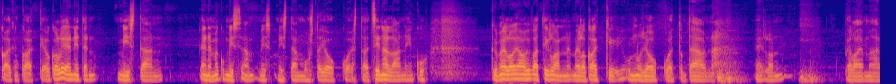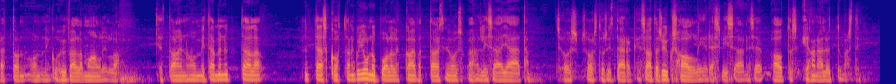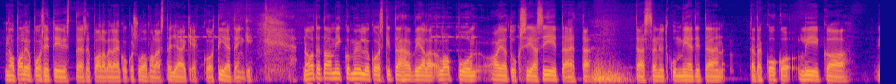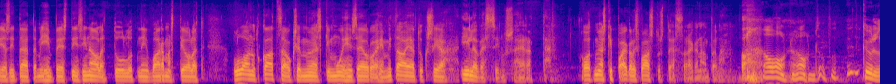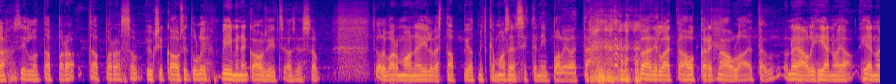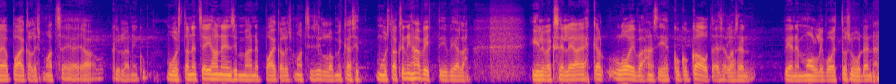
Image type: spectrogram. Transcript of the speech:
kaiken kaikkiaan, joka oli eniten mistään, enemmän kuin missään, mistään muusta joukkueesta. Et sinällään niin kuin, kyllä meillä on ihan hyvä tilanne. Meillä on kaikki joukkueet on täynnä. Meillä on pelaajamäärät on, on niin kuin hyvällä mallilla. Että ainoa, mitä me nyt täällä nyt tässä kohtaa niin junnupuolelle kaivattaisiin, olisi vähän lisää jäätä. Se olisi, se olisi tosi tärkeä. Saataisiin yksi halli edes lisää, niin se auttaisi ihan älyttömästi. No paljon positiivista ja se palvelee koko suomalaista jääkiekkoa tietenkin. No otetaan Mikko Myllykoski tähän vielä loppuun ajatuksia siitä, että tässä nyt kun mietitään tätä koko liikaa ja sitä, että mihin pestiin sinä olet tullut, niin varmasti olet luonut katsauksen myöskin muihin seuroihin. Mitä ajatuksia Ilves sinussa herättää? Oot myöskin paikallisvastustajassa aikanaan pelannut. Oh, on, on. Kyllä. Silloin tappara, Tapparassa yksi kausi tuli, viimeinen kausi itse asiassa. Se oli varmaan ne Ilves-tappiot, mitkä masen sitten niin paljon, että päätin laittaa hokkarit naulaa. Että nehän oli hienoja, hienoja paikallismatseja ja kyllä niin kuin muistan, että se ihan ensimmäinen paikallismatsi silloin, mikä sitten muistaakseni hävittiin vielä Ilvekselle ja ehkä loi vähän siihen koko kauteen sellaisen pienen mollivoittoisuuden.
